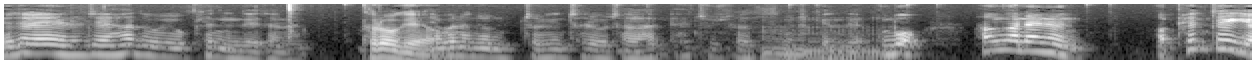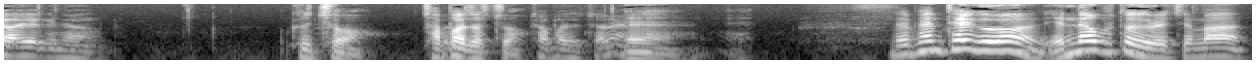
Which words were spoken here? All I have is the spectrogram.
예전에 LG 하도 욕했는데 저는 그러게요. 이번엔 좀 정신 차리고 잘 해주셨으면 음. 좋겠는데 뭐 항간에는 아, 펜텍이 아예 그냥 그렇죠. 자빠졌죠. 자빠졌잖아요. 예. 근데 펜텍은 옛날부터 그랬지만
